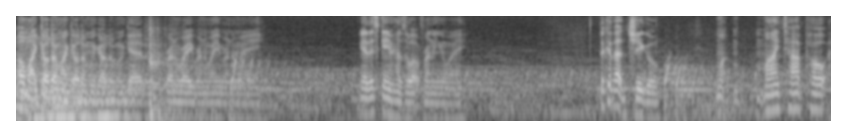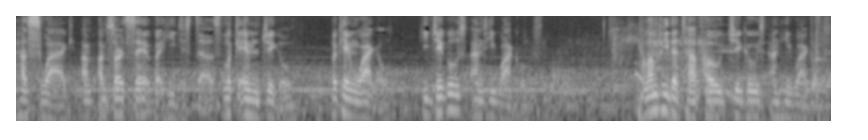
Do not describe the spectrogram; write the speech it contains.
Oh my god, oh my god, oh my god, oh my god. Run away, run away, run away. Yeah, this game has a lot of running away. Look at that jiggle. My, tadpole has swag. I'm, I'm sorry to say it, but he just does. Look at him jiggle. Look at him waggle. He jiggles and he waggles. Lumpy the tadpole jiggles and he waggles.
